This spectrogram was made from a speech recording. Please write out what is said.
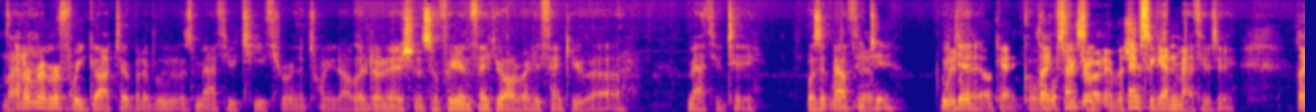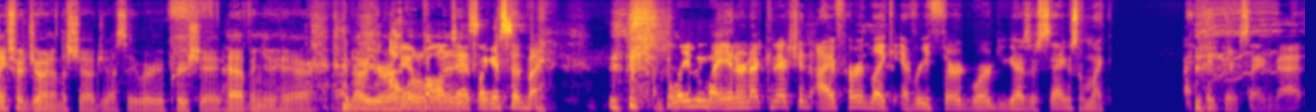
Not I don't remember if we got to it, but I believe it was Matthew T threw in a twenty dollar donation. So if we didn't thank you already, thank you, uh, Matthew T. Was it we Matthew did. T? We, we did? did? Okay, cool. Thanks well, for joining the Thanks again, Matthew T. Thanks for joining the show, Jesse. We appreciate having you here. I know you're. I apologize. Late. Like I said, my I'm blaming my internet connection. I've heard like every third word you guys are saying, so I'm like, I think they're saying that.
